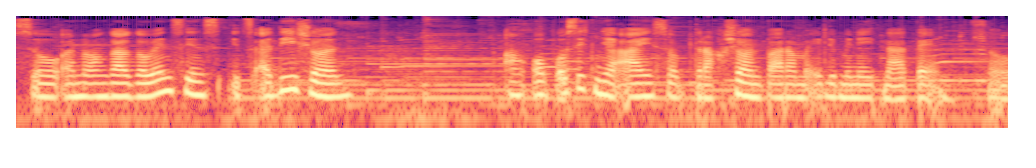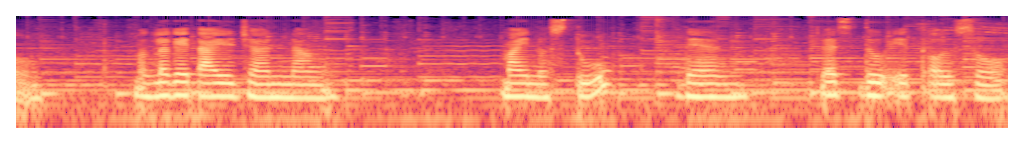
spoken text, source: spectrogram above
So, ano ang gagawin? Since it's addition, ang opposite niya ay subtraction para ma-eliminate natin. So, maglagay tayo dyan ng minus 2. Then, let's do it also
